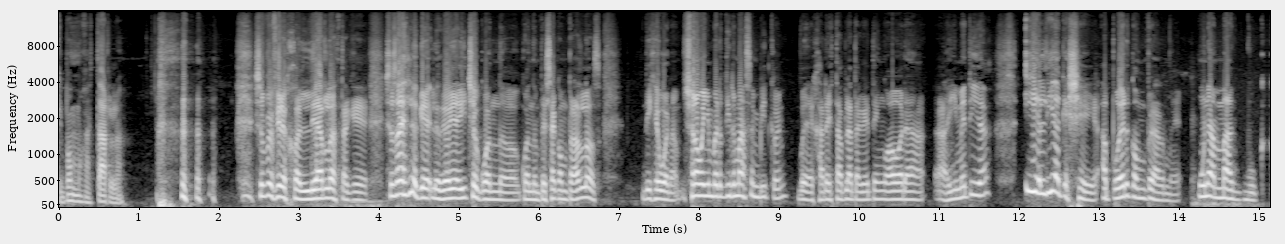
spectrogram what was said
qué podemos gastarlo. Yo prefiero holdearlo hasta que. ¿Yo sabes lo que, lo que había dicho cuando, cuando empecé a comprarlos? Dije, bueno, yo no voy a invertir más en Bitcoin, voy a dejar esta plata que tengo ahora ahí metida. Y el día que llegue a poder comprarme una MacBook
